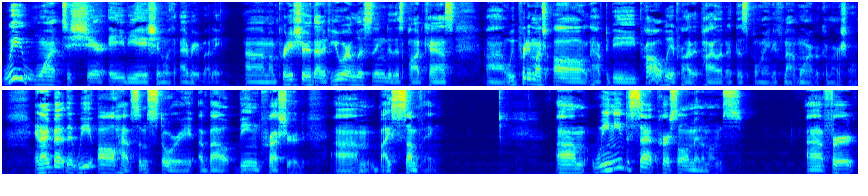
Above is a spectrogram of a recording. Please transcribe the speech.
We want to share aviation with everybody. Um, I'm pretty sure that if you are listening to this podcast, uh, we pretty much all have to be probably a private pilot at this point, if not more of a commercial. And I bet that we all have some story about being pressured um, by something. Um, we need to set personal minimums uh, for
